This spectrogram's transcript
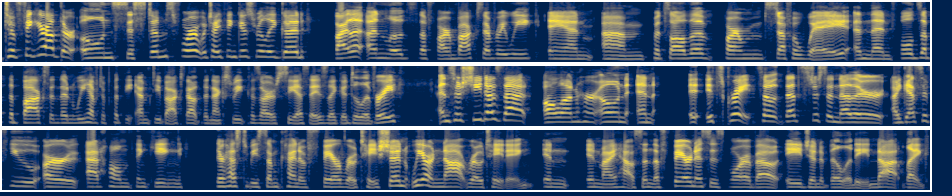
to figure out their own systems for it which i think is really good violet unloads the farm box every week and um, puts all the farm stuff away and then folds up the box and then we have to put the empty box out the next week because our csa is like a delivery and so she does that all on her own and it, it's great. So that's just another. I guess if you are at home thinking there has to be some kind of fair rotation, we are not rotating in in my house, and the fairness is more about age and ability, not like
